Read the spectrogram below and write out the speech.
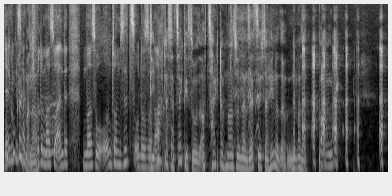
Ja, Ich wie gesagt, mal ich würde mal so, an, de- mal so unterm Sitz oder so die macht das tatsächlich so. Auch zeig doch mal so und dann setzt sich da hin und so. Und dann mal so, bonk.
